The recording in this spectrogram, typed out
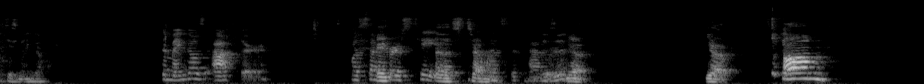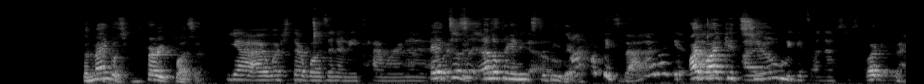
I taste mango. The mango's after. What's that It- first taste? That's tamarind. That's the Is tamarind. it? Yeah. Yeah. okay. Um, the mango's very pleasant. Yeah, I wish there wasn't any tamarind in it. I It doesn't. was I don't just think it needs to mango. be I there. don't think it's bad. I like it. I like it too. I too, think it's unnecessary. Like,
